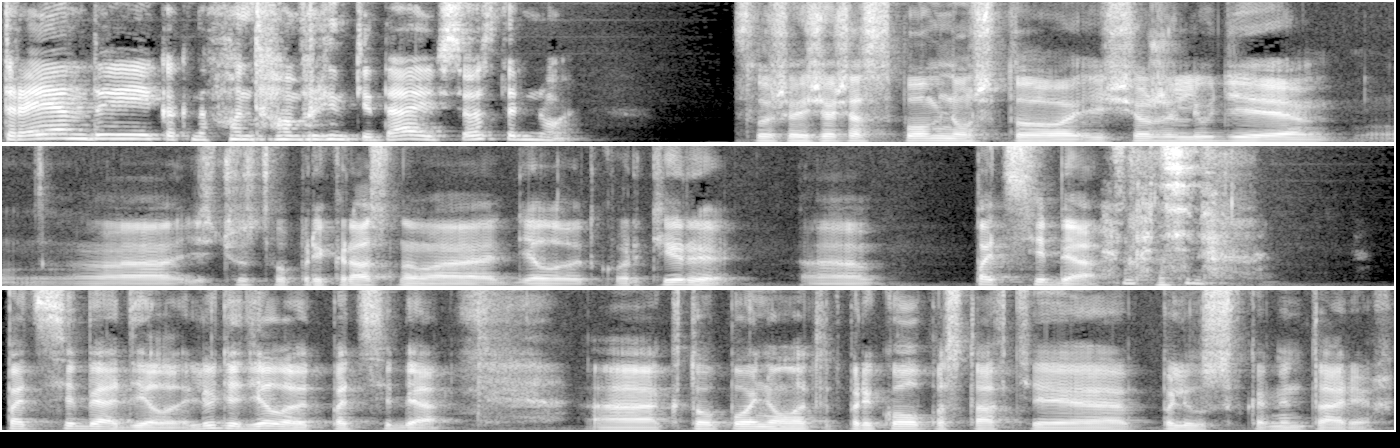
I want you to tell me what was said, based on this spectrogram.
тренды, как на фондовом рынке, да, и все остальное. Слушай, еще сейчас вспомнил, что еще же люди э, из чувства прекрасного делают квартиры э, под себя. Под себя. Под себя делают. Люди делают под себя. Э, кто понял этот прикол, поставьте плюс в комментариях.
